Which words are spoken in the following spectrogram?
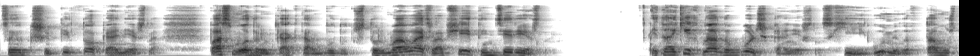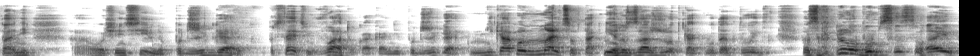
цирк Шапито, конечно. Посмотрим, как там будут штурмовать. Вообще это интересно. И таких надо больше, конечно, схиегуменов, потому что они а, очень сильно поджигают. Представляете, вату, как они поджигают. Никакой Мальцев так не разожжет, как вот этот выйдет с гробом со своим,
